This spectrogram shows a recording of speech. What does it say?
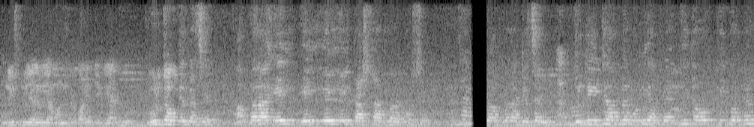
পুলিশ লইয়া লইয়া মানুষের বাড়িতে গিয়া জোর জবর কাছে আপনারা এই এই এই এই কাজটা আপনারা করছেন। আপনারা গেছেন। যদি এটা আমরা বলি, আপনারা কি কি করবেন?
